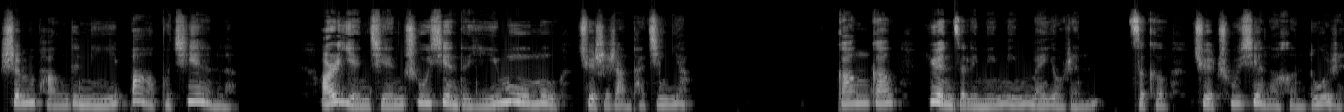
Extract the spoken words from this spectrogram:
身旁的泥巴不见了，而眼前出现的一幕幕却是让他惊讶。刚刚院子里明明没有人，此刻却出现了很多人，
